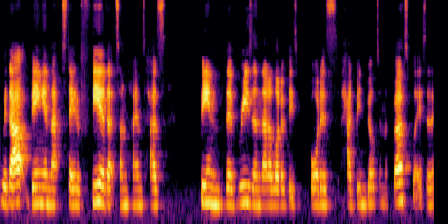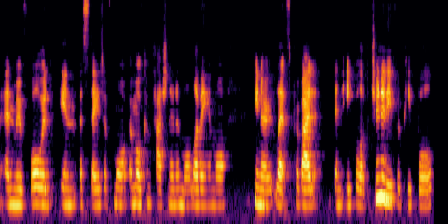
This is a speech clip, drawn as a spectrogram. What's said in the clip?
without being in that state of fear that sometimes has been the reason that a lot of these borders had been built in the first place and, and move forward in a state of more a more compassionate and more loving and more you know let's provide an equal opportunity for people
